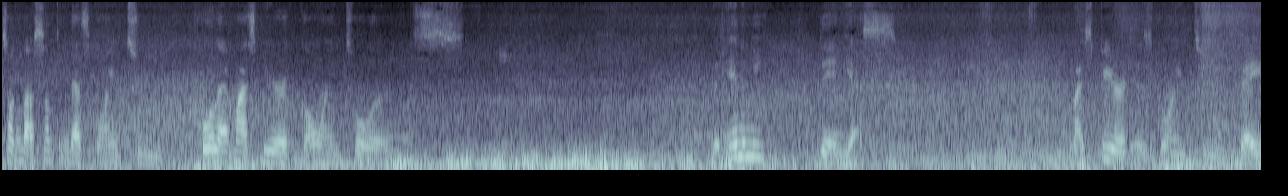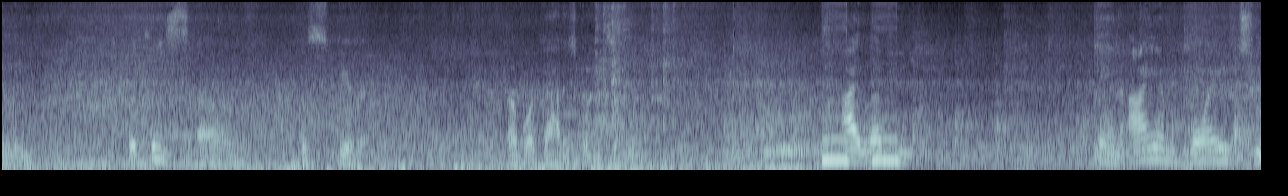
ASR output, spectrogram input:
talking about something that's going to pull at my spirit, going towards the enemy, then yes, my spirit is going to daily increase of the spirit of what God is going to do. I love you, and I am going to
